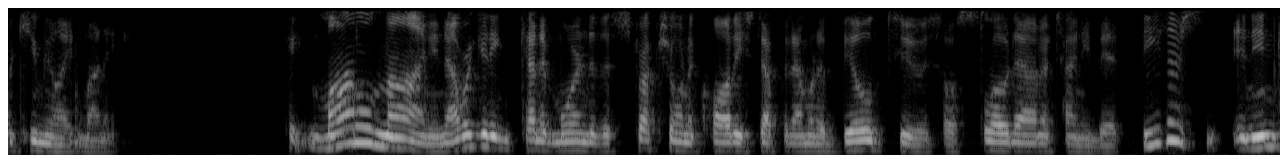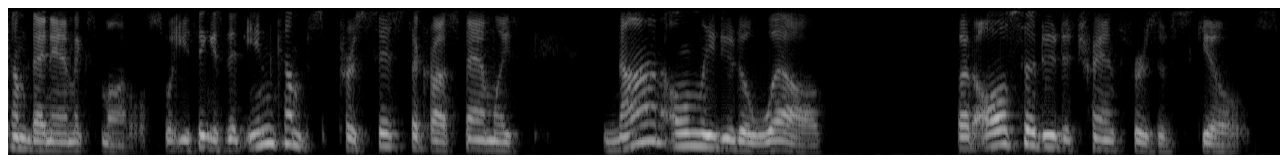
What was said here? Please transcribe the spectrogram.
accumulate money. Okay, model nine, and now we're getting kind of more into the structural inequality stuff that I'm going to build to, so I'll slow down a tiny bit. These are in income dynamics models. What you think is that income persists across families not only due to wealth, but also due to transfers of skills.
